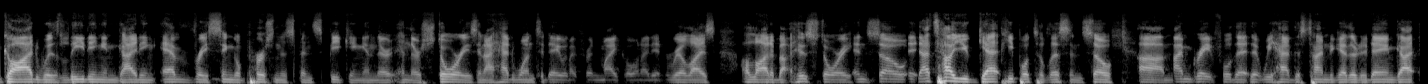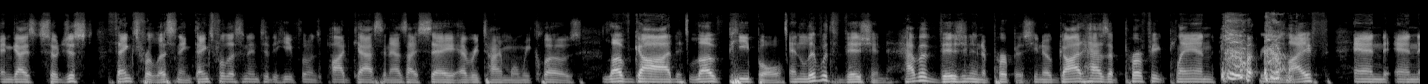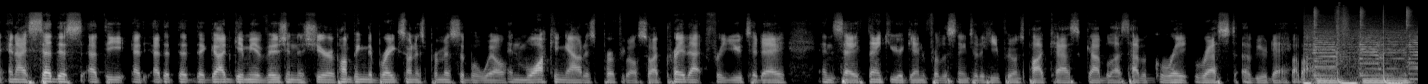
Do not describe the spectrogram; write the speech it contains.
God was leading and guiding every single person that's been speaking and their in their stories. And I had one today with my friend Michael, and I didn't realize a lot about his story. And so that's how you get people to listen. So um, I'm grateful that, that we had this time together today. And got and guys, so just thanks for listening. Thanks for listening to the Hefluence podcast. And as I say every time when we close, love God, love people, and live with vision. Have a vision and a purpose. You know, God has a perfect plan for your life. And and and I said this at the at Uh, that, that, that God gave me a vision this year of pumping the brakes on his permissible will and walking out his perfect will. So I pray that for you today and say thank you again for listening to the Heat Hefluence podcast. God bless. Have a great rest of your day. Bye bye.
